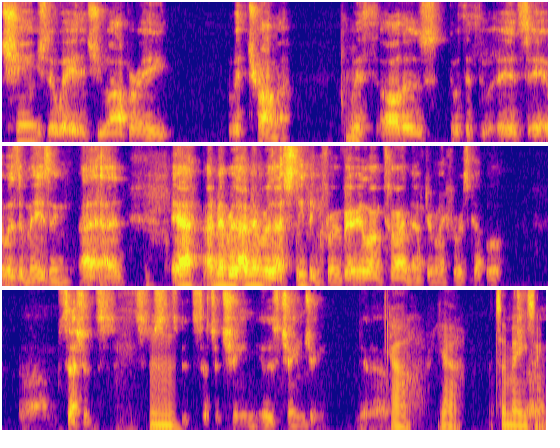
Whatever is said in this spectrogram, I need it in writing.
change the way that you operate with trauma, Mm. with all those, with the, it's it was amazing. I, and yeah, I remember I remember that sleeping for a very long time after my first couple um, sessions. It's just it's such a change. It was changing, you know. Oh, yeah. It's amazing.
